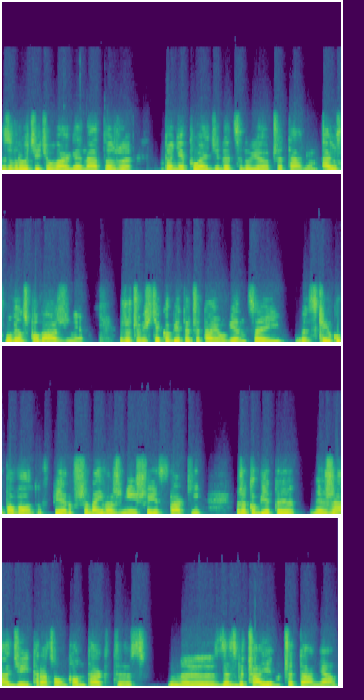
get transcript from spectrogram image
zwrócić uwagę na to, że to nie płeć decyduje o czytaniu. A już mówiąc poważnie, rzeczywiście kobiety czytają więcej z kilku powodów. Pierwszy, najważniejszy jest taki, że kobiety rzadziej tracą kontakt z, ze zwyczajem czytania,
